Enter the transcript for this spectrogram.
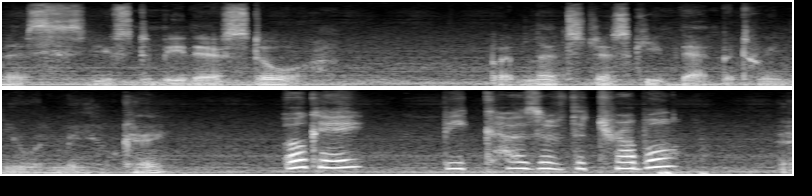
This used to be their store. But let's just keep that between you and me, okay? Okay. Because of the trouble? Yeah,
